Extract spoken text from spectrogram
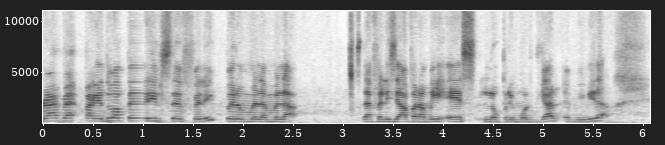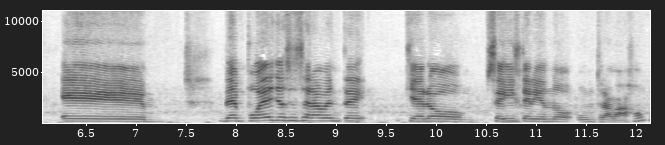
¿para qué tú vas a pedir ser feliz? Pero en verdad, la felicidad para mí es lo primordial en mi vida. Eh, después, yo sinceramente quiero seguir teniendo un trabajo.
